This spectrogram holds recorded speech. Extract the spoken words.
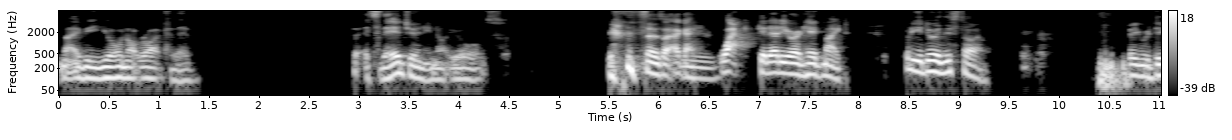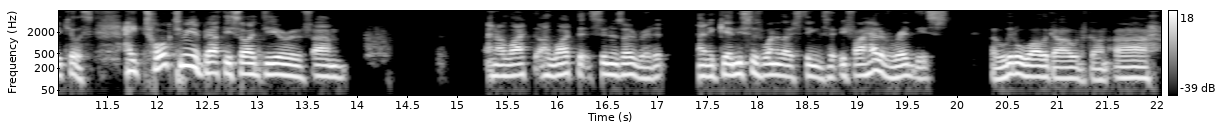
Maybe you're not right for them but it's their journey, not yours. so it's like, okay, Mm. whack, get out of your own head, mate. What are you doing this time? Being ridiculous. Hey, talk to me about this idea of, um, and I liked, I liked it as soon as I read it. And again, this is one of those things that if I had have read this a little while ago, I would have gone, ah,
